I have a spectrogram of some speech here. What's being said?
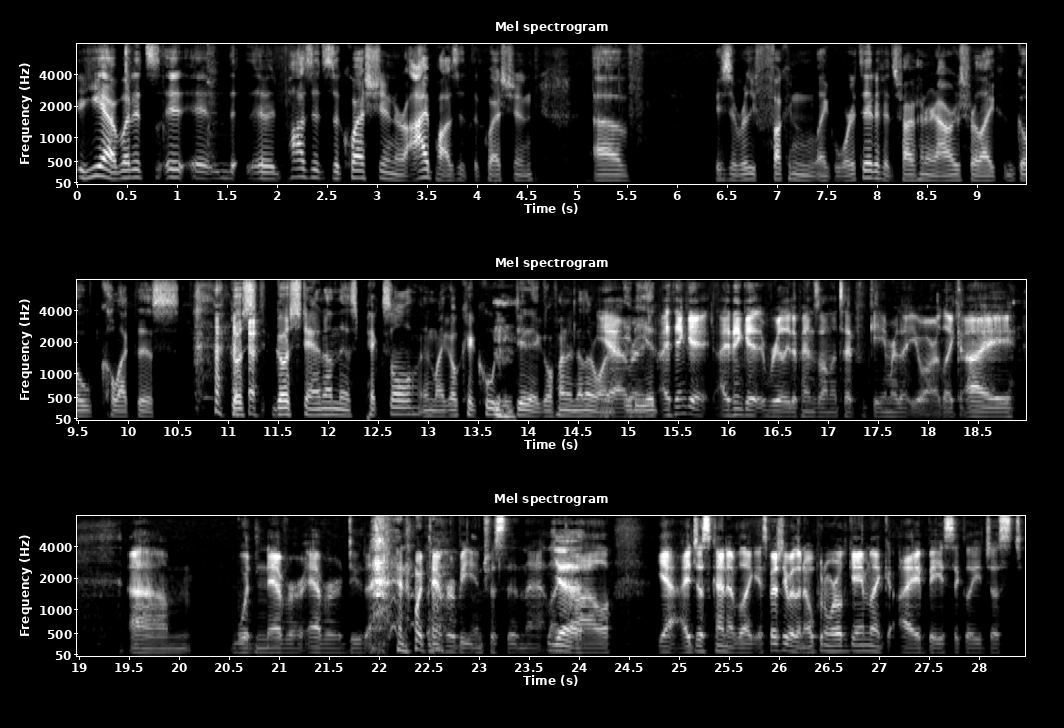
Yeah, but it's it, it, it posits the question, or I posit the question of, is it really fucking like worth it if it's 500 hours for like go collect this, go st- go stand on this pixel and like okay cool you Mhm. did it go find another one yeah, idiot. Right. I think it. I think it really depends on the type of gamer that you are. Like I, um, would never ever do that, and would never be interested in that. Like, Yeah. I'll, yeah, I just kind of like, especially with an open world game, like I basically just,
